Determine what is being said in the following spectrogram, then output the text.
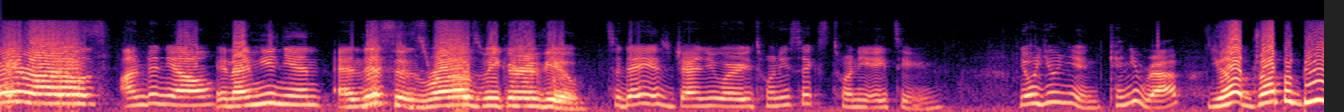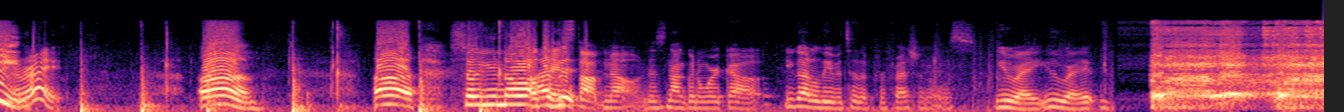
Hey Royals! I'm Danielle. And I'm Union. And this is Royals Week in Review. Today is January 26, 2018. Yo, Union, can you rap? Yup, drop a beat. All right. Um, uh, so you know Okay, I've stop. No, that's not going to work out. You got to leave it to the professionals. You right, you right.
